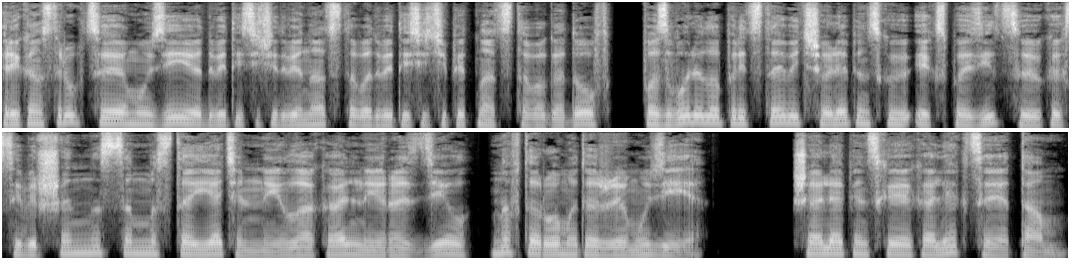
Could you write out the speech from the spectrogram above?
Реконструкция музея 2012-2015 годов позволила представить Шаляпинскую экспозицию как совершенно самостоятельный локальный раздел на втором этаже музея. Шаляпинская коллекция там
